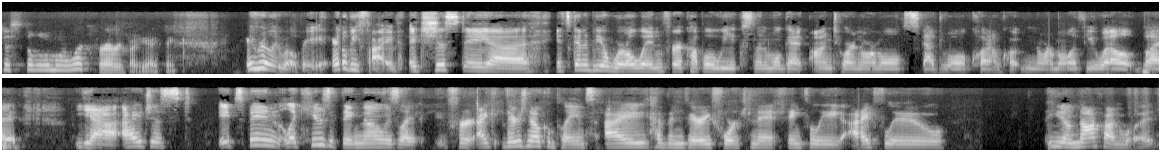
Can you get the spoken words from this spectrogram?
just a little more work for everybody, I think. It really will be. It'll be fine. It's just a, uh, it's going to be a whirlwind for a couple of weeks. Then we'll get onto our normal schedule, quote unquote normal, if you will. But yeah, I just, it's been like, here's the thing though, is like for, I, there's no complaints. I have been very fortunate. Thankfully, I flew, you know, knock on wood.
